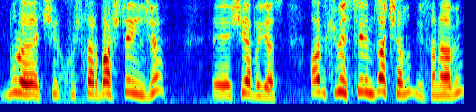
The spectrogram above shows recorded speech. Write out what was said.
buraya çı- kuşlar başlayınca e, şey yapacağız. Abi kümeslerimizi açalım İrfan abi.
